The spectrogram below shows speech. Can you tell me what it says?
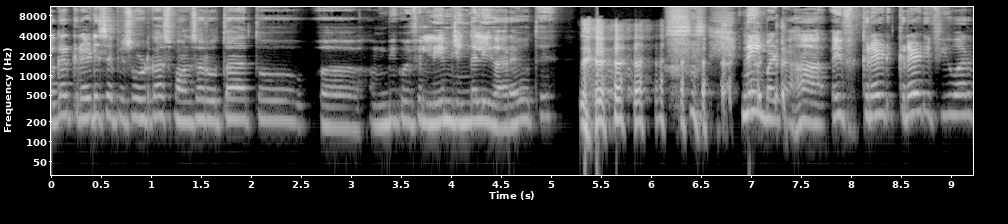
अगर क्रेड इस एपिसोड का स्पॉन्सर होता तो हम भी कोई फिर लेम जिंगल ही गा रहे होते। नहीं बट हाँ if CRED CRED if you are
